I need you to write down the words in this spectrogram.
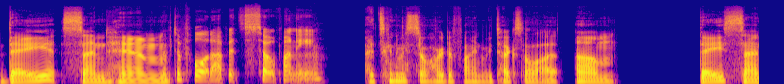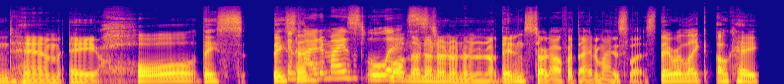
they send I him have to pull it up. It's so funny. it's gonna be so hard to find we text a lot um they send him a whole they they An send itemized list. well no no no no no no no they didn't start off with the itemized list they were like okay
